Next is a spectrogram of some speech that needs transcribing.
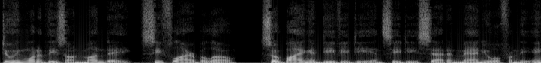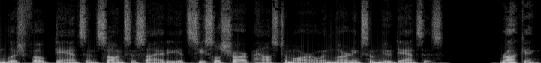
Doing one of these on Monday, see flyer below. So buying a DVD and CD set and manual from the English Folk Dance and Song Society at Cecil Sharp House tomorrow and learning some new dances. Rocking.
